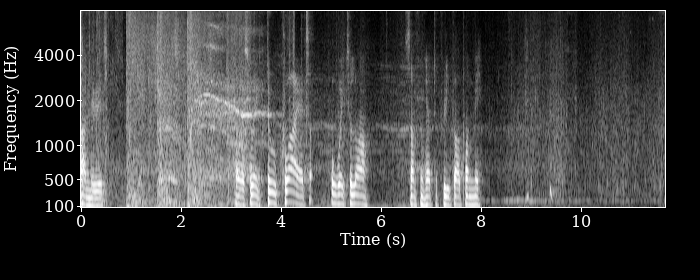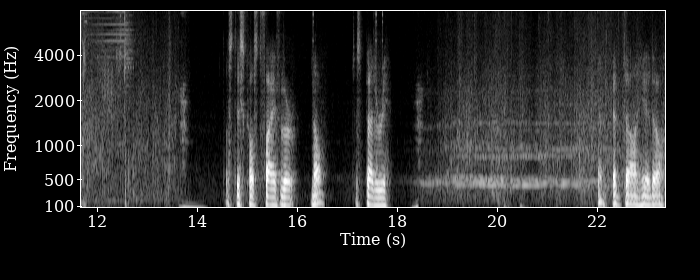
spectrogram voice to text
I knew it. I was way too quiet way too long. Something had to creep up on me. Does this cost 5 ver? No, just battery. Can't get down here though.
